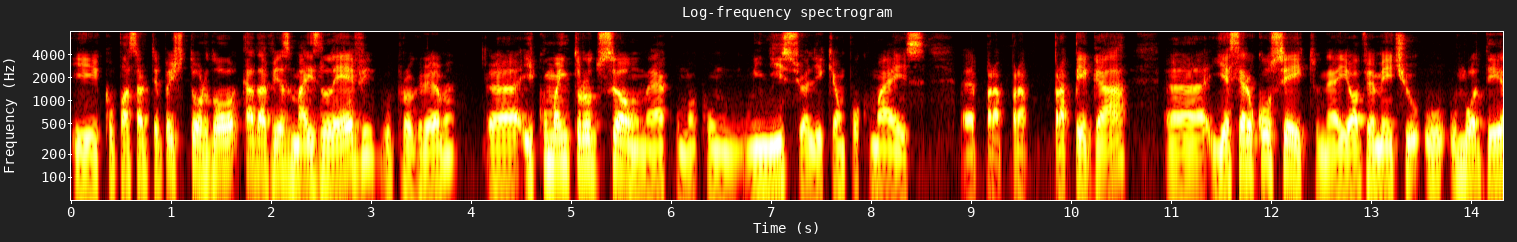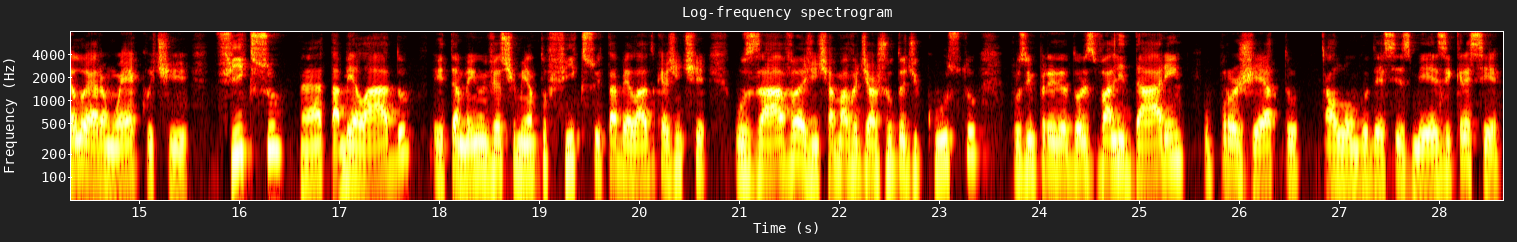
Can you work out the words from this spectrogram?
e com o passar do tempo a gente tornou cada vez mais leve o programa uh, e com uma introdução, né, com, uma, com um início ali que é um pouco mais é, para pegar. Uh, e esse era o conceito, né? E obviamente o, o modelo era um equity fixo, né, tabelado, e também um investimento fixo e tabelado que a gente usava, a gente chamava de ajuda de custo para os empreendedores validarem o projeto ao longo desses meses e crescer,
